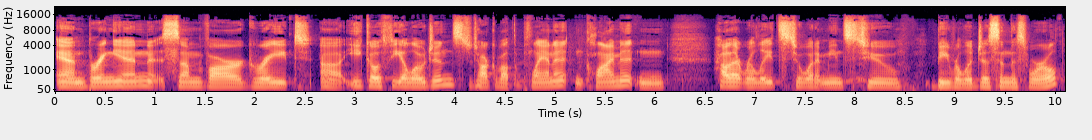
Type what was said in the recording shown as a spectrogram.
and bring in some of our great uh, eco theologians to talk about the planet and climate and how that relates to what it means to be religious in this world.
